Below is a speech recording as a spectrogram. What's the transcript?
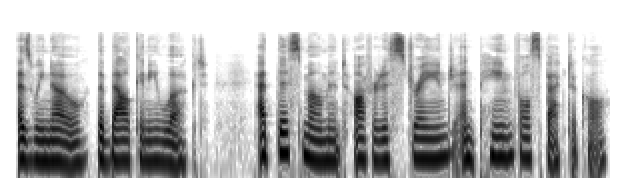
as we know, the balcony looked, at this moment offered a strange and painful spectacle,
